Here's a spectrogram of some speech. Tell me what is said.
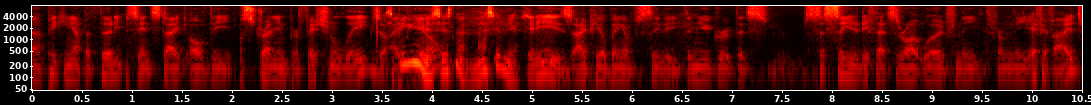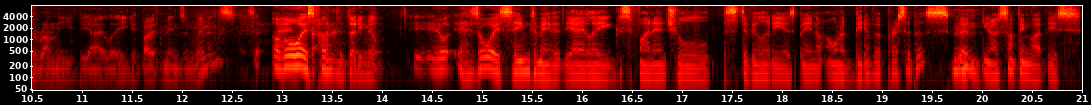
uh, picking up a 30% stake of the Australian Professional Leagues. It's APL. big news, isn't it? Massive news. It is APL being obviously the, the new group that's seceded, if that's the right word, from the from the FFA to run the, the A League, both men's and women's. So I've And always for felt 130 mil. It has always seemed to me that the A League's financial stability has been on a bit of a precipice, but hmm. you know something like this,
